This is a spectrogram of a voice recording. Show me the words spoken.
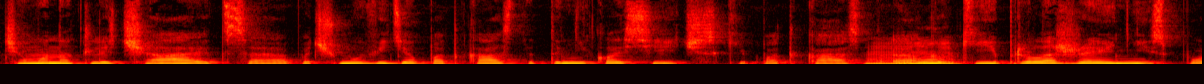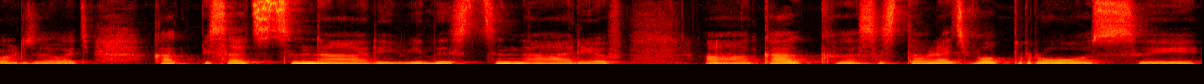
чем он отличается, почему видеоподкаст это не классический подкаст, М. какие приложения использовать, как писать сценарий, виды сценариев, а, как составлять вопросы,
